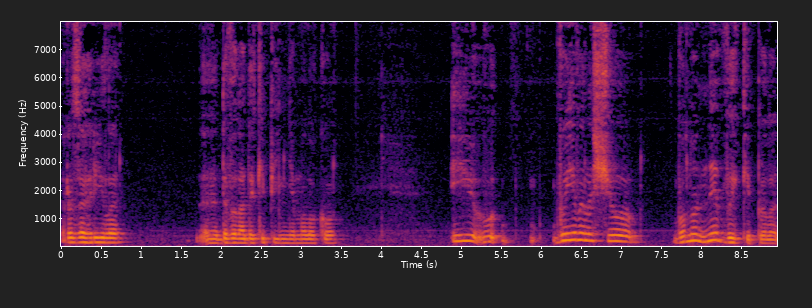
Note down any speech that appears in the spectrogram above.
розогріла, е, довела до кипіння молоко. І в- виявилось, що воно не википіло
